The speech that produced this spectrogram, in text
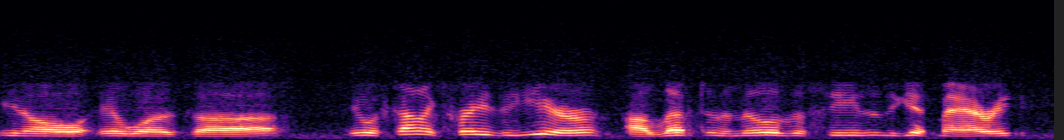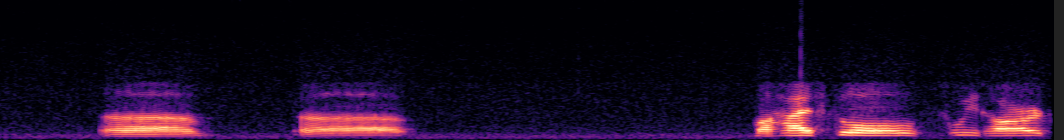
you know, it was. It was kind of a crazy year. I left in the middle of the season to get married. Um, uh, my high school sweetheart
